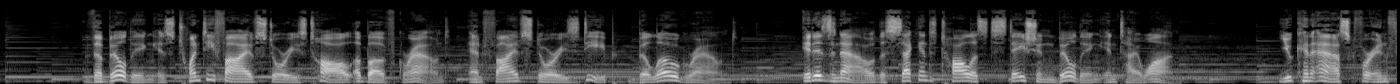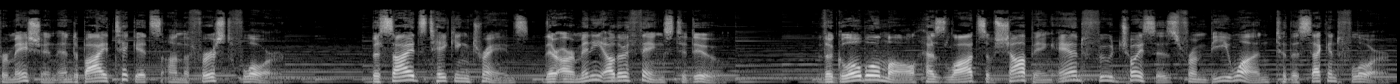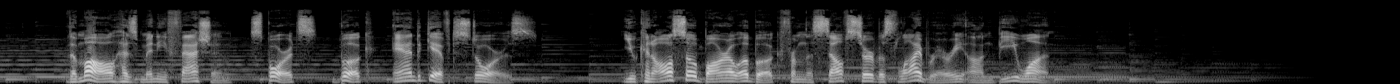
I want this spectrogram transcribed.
The building is 25 stories tall above ground and 5 stories deep below ground. It is now the second tallest station building in Taiwan. You can ask for information and buy tickets on the first floor. Besides taking trains, there are many other things to do. The Global Mall has lots of shopping and food choices from B1 to the second floor. The mall has many fashion, sports, book, and gift stores. You can also borrow a book from the self service library on B1.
